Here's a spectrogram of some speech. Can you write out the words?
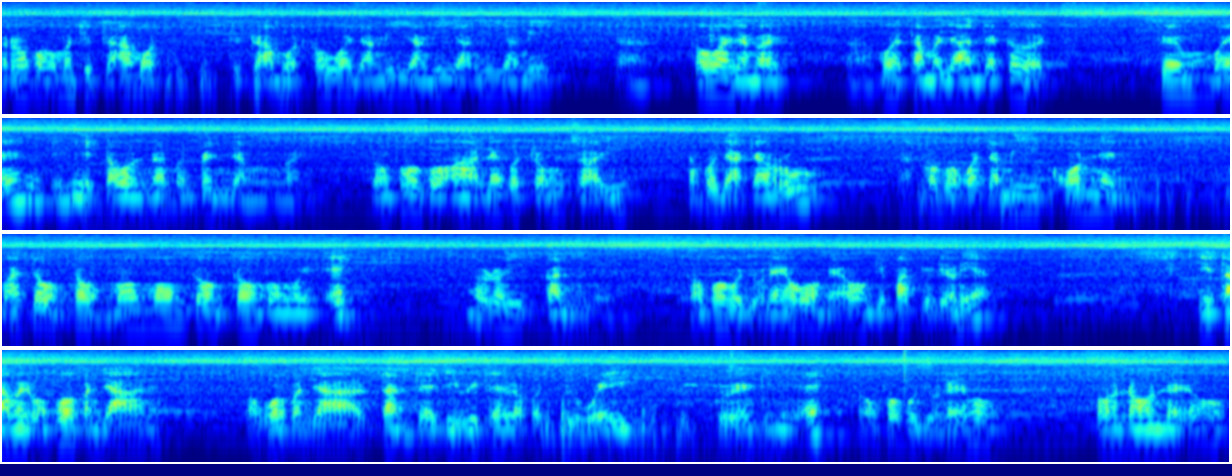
เราก็เอามาศึกษาหมด ศึกษาหมดเขาว่าอย่างนี้อย่างนี้อย่างนี้อย่างนี้เขาว่ายังไงเมื่อธรรมยานจะเกิดเกมเอ๊ะที่ตอนนั้นมันเป็นอย่างไงหลวงพ่อก็อ่านแล้วก็สงสัยแล้วก็อยากจะรู้เขาบอกว่าจะมีคนหนึ่ง มาจ้องจ้องมองมองจ้องจ้องมองมองเอ๊ะอะไรกันเนี่ยหลวงพ่อก็อยู่ในห้องในห้องที่พักอยู่เดี๋ยวนี้ ที่ทำให้หลวงพ่อปัญญานะหลวงพ่อปัญญาท่านเสียชีวิตแล้วเราก็อยู่เองอยู่เองที่นี่เอ๊ะหลวงพ่อก็อยู่ในห้องพอนอนในห้อง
